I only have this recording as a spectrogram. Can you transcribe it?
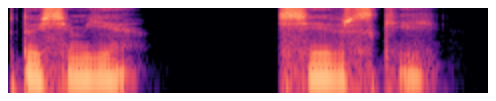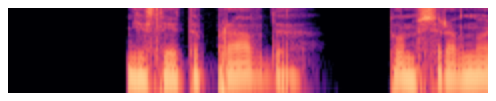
в той семье. Северский. Если это правда, то он все равно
